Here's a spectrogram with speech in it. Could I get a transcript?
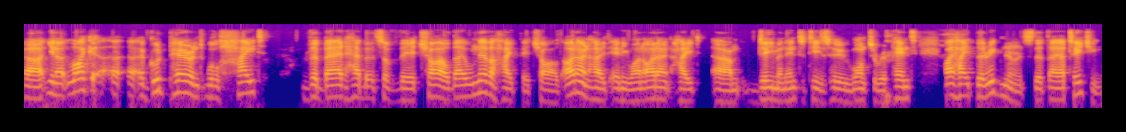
uh, you know, like a, a good parent will hate the bad habits of their child, they will never hate their child. I don't hate anyone. I don't hate um, demon entities who want to repent. I hate their ignorance that they are teaching.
